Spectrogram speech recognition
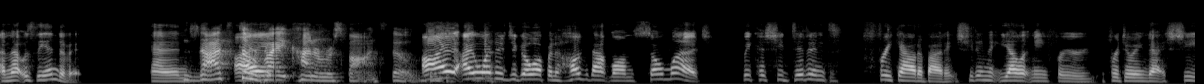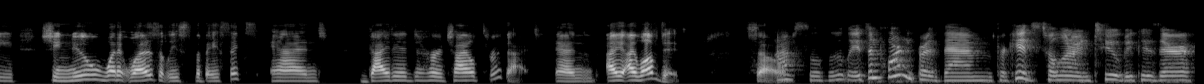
and that was the end of it and That's the I- right kind of response, though. I, I wanted to go up and hug that mom so much because she didn't freak out about it. She didn't yell at me for for doing that. She she knew what it was, at least the basics, and guided her child through that. And I, I loved it. So Absolutely. It's important for them, for kids to learn too, because they're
